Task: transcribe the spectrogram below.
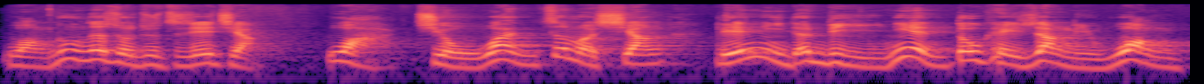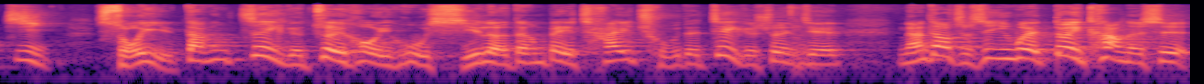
网络那时候就直接讲，哇，九万这么香，连你的理念都可以让你忘记。所以，当这个最后一户喜乐登被拆除的这个瞬间，难道只是因为对抗的是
